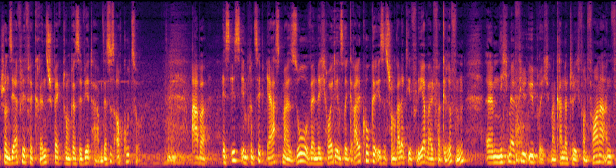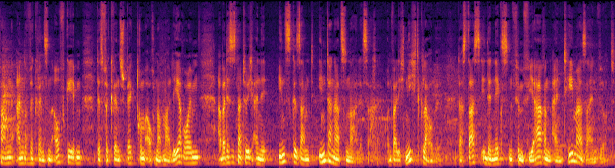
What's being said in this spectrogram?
schon sehr viel Frequenzspektrum reserviert haben. Das ist auch gut so. Aber es ist im Prinzip erstmal so, wenn ich heute ins Regal gucke, ist es schon relativ leer, weil vergriffen, ähm, nicht mehr viel übrig. Man kann natürlich von vorne anfangen, andere Frequenzen aufgeben, das Frequenzspektrum auch nochmal leer räumen. Aber das ist natürlich eine insgesamt internationale Sache. Und weil ich nicht glaube, dass das in den nächsten fünf Jahren ein Thema sein wird,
